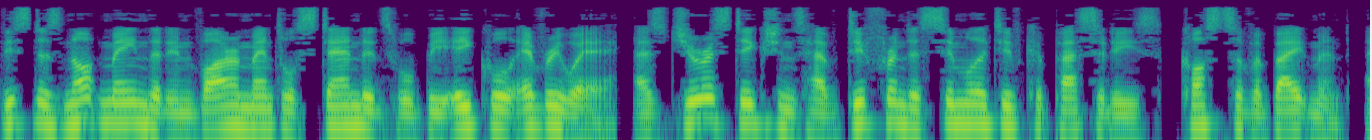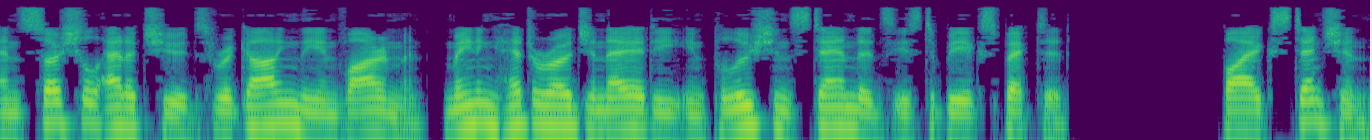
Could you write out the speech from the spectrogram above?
This does not mean that environmental standards will be equal everywhere, as jurisdictions have different assimilative capacities, costs of abatement, and social attitudes regarding the environment, meaning heterogeneity in pollution standards is to be expected. By extension,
